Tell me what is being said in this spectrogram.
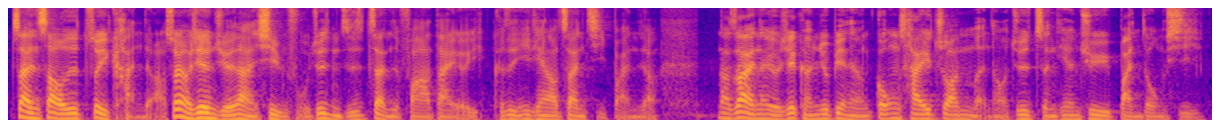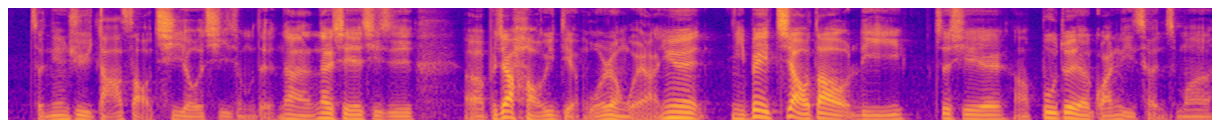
站哨是最砍的啊，虽然有些人觉得很幸福，就是你只是站着发呆而已，可是你一天要站几班这样。那再来呢，有些可能就变成公差专门哦，就是整天去搬东西，整天去打扫汽油漆什么的。那那些其实呃比较好一点，我认为啊，因为你被叫到离这些啊部队的管理层，什么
